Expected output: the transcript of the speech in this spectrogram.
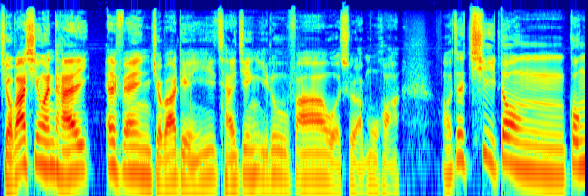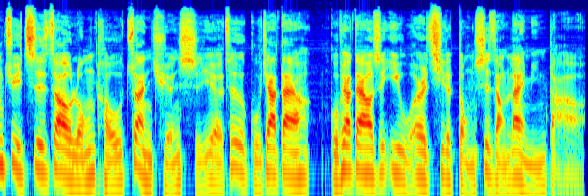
九八新闻台 FM 九八点一财经一路发，我是阮木华。哦，这气动工具制造龙头赚全实业，这个股价代号股票代号是一五二七的董事长赖明达啊。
